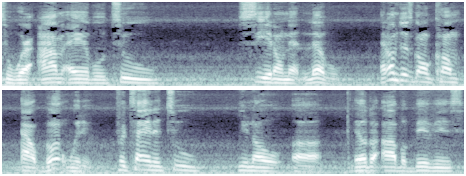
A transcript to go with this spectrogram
to where I'm able to see it on that level. And I'm just gonna come out blunt with it, pertaining to, you know, uh, Elder Abba Bivens,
